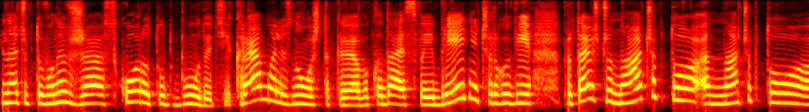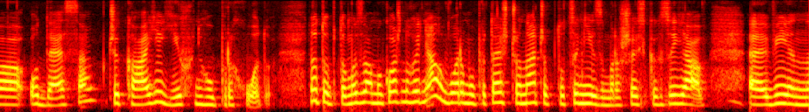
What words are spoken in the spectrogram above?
і, начебто, вони вже скоро тут будуть. І Кремль знову ж таки викладає свої бредні чергові про те, що, начебто, начебто, Одеса чекає їхнього приходу. Ну тобто, ми з вами кожного дня говоримо про те, що, начебто, цинізм рашистських заяв е, він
